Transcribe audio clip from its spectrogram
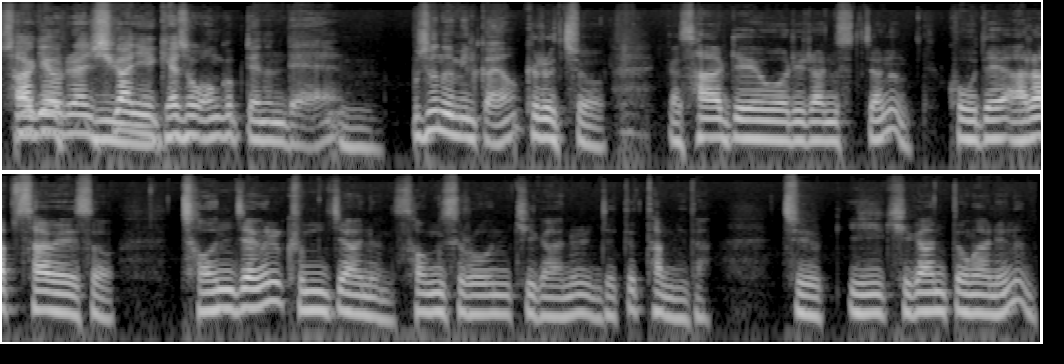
4개월이라는 음. 시간이 계속 언급되는데 음, 무슨 의미일까요? 그렇죠. 그러니까 4개월이라는 숫자는 고대 아랍 사회에서 전쟁을 금지하는 성스러운 기간을 이제 뜻합니다. 즉, 이 기간 동안에는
